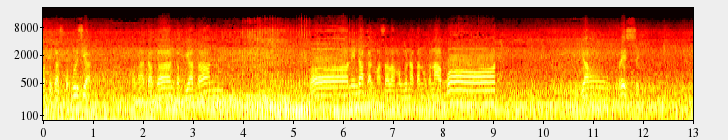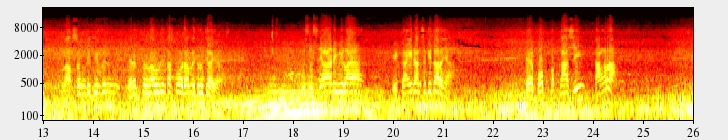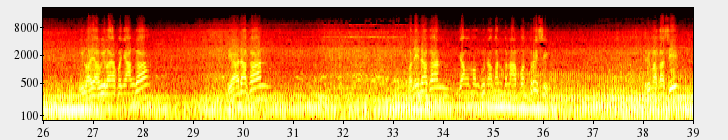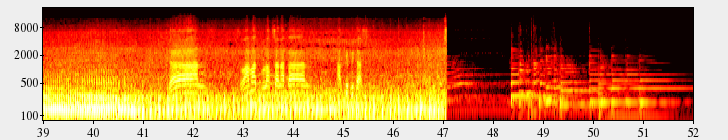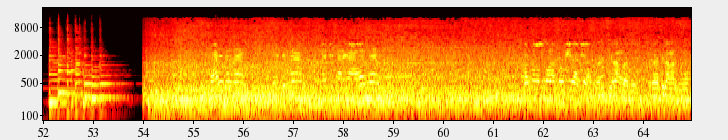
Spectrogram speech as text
petugas kepolisian. Mengadakan kegiatan penindakan masalah menggunakan knalpot yang racing langsung dipimpin Direktur Lalu Lintas Polda Metro Jaya khususnya di wilayah DKI dan sekitarnya Depok, Bekasi, Tangerang. Wilayah-wilayah penyangga diadakan penindakan yang menggunakan knalpot racing terima kasih dan selamat melaksanakan aktivitas Kan kalau di kolam perwira dia. Udah ditilang berarti, udah tilangan semua.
